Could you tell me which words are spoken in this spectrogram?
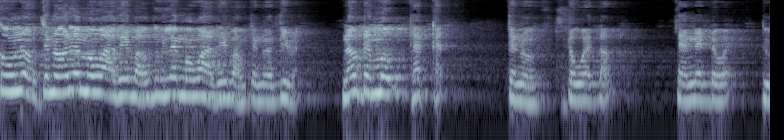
ကုံတော့ကျွန်တော်လည်းမဝသေးပါဘူးသူလည်းမဝသေးပါဘူးကျွန်တော်သိပါနောက်တစ်မှုတ်ထက်ခတ် ကျွန်တော်တော့တော့ကျန်တဲ့တော့သူ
